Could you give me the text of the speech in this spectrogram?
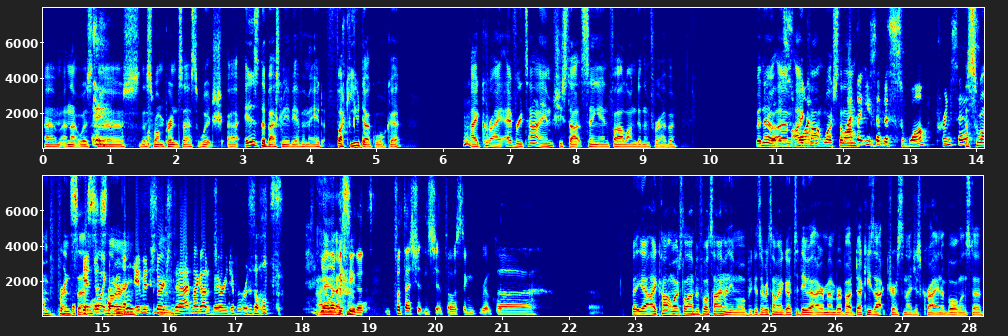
um, and that was the the Swan Princess, which uh, is the best movie ever made. Fuck you, Doug Walker. I cry every time she starts singing "Far Longer Than Forever." But no, the um, I can't watch the I thought you said the Swamp Princess. The Swamp and Princess. so I Sorry. Google image searched that, and I got very different results. Yeah, I, let uh, me see this. Put that shit in shit posting real quick. Uh, But yeah, I can't watch The Land Before Time anymore because every time I go to do it, I remember about Ducky's actress, and I just cry in a ball instead.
